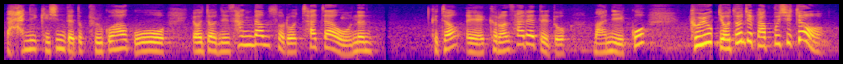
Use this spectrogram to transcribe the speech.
많이 계신데도 불구하고 여전히 상담소로 찾아오는 그죠? 예, 그런 사례들도 많이 있고, 교육 여전히 바쁘시죠?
